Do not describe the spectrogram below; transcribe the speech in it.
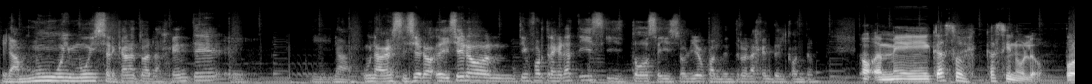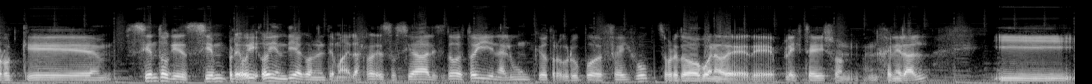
era muy, muy cercano a toda la gente. Eh, y nada, una vez hicieron, hicieron Team Fortress gratis y todo se disolvió cuando entró la gente del counter. No, en mi caso es casi nulo, porque siento que siempre, hoy, hoy en día con el tema de las redes sociales y todo, estoy en algún que otro grupo de Facebook, sobre todo, bueno, de, PlayStation en general, y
